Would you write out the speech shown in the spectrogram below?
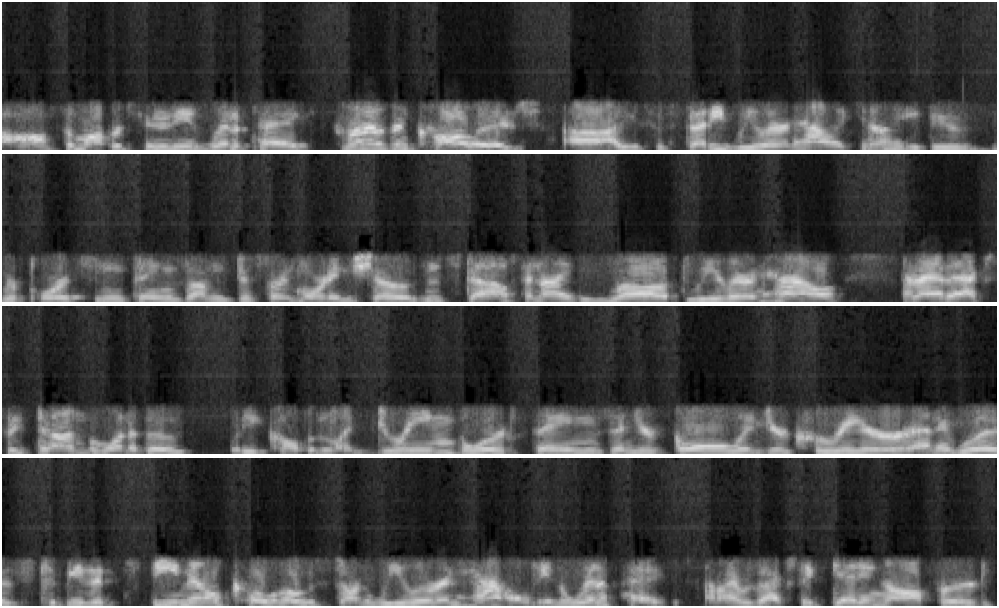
awesome opportunity in Winnipeg. When I was in college, uh, I used to study Wheeler and Hal, like you know how you do reports and things on different morning shows and stuff, and I loved Wheeler and Hal. And I had actually done one of those, what do you call them, like dream board things and your goal in your career. And it was to be the female co-host on Wheeler and Hal in Winnipeg. And I was actually getting offered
